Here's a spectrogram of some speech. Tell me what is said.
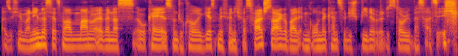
also ich übernehme das jetzt mal manuell, wenn das okay ist und du korrigierst mich, wenn ich was falsch sage, weil im Grunde kennst du die Spiele oder die Story besser als ich.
